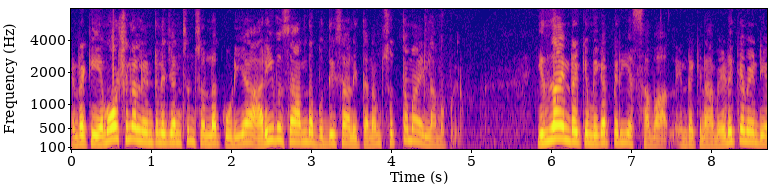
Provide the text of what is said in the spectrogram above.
இன்றைக்கு எமோஷனல் இன்டெலிஜென்ஸ்னு சொல்லக்கூடிய அறிவு சார்ந்த புத்திசாலித்தனம் சுத்தமாக இல்லாமல் போயிடும். இதுதான் இன்றைக்கு மிகப்பெரிய சவால். இன்றைக்கு நாம் எடுக்க வேண்டிய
